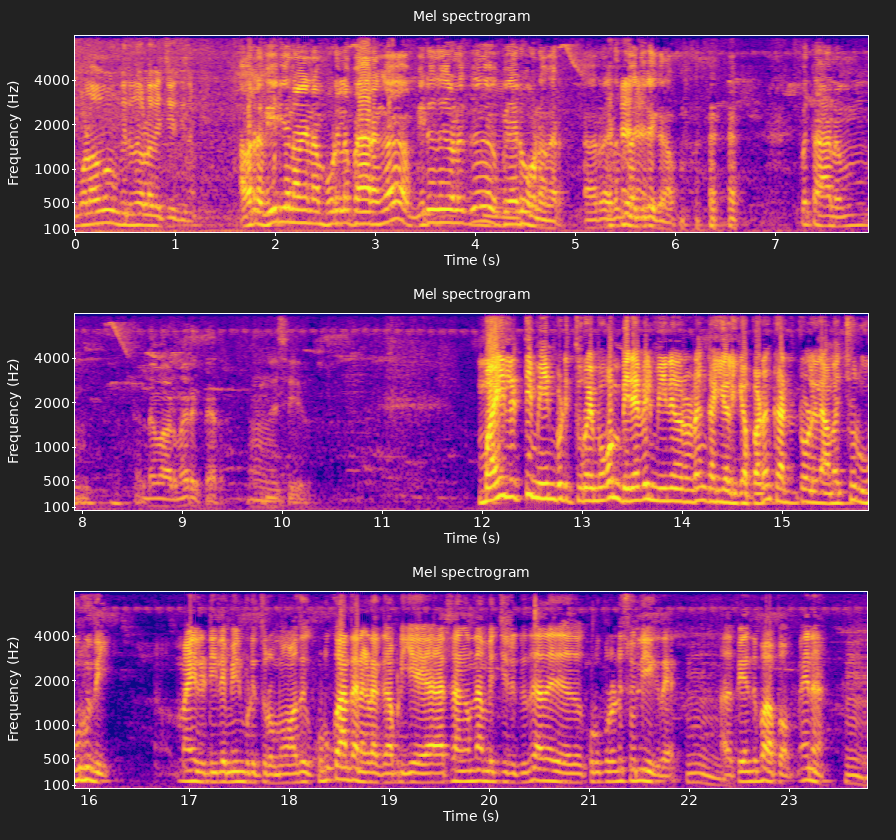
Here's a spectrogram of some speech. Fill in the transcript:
இவ்வளவு விருதோட வச்சிருக்கணும். அவரோட வீடியோ நாங்க நான் போடல பாருங்க. விருதுகளுக்கு பேர் போனவர். அவர் எடுத்து வச்சிருக்கிறோம். இப்ப தானும் தண்டவாடு மாதிரி இருக்காரு. ம். மயிலிட்டி மீன்பிடி துறைமுகம் விரைவில் மீனவரிடம் கையளிக்கப்படும். கடற்றொழில் அமைச்சர் உறுதி. மயிலிட்டியில மீன்பிடி துறைமுகம். அது கொடுக்காத கிடக்கு. அப்படியே அரசாங்கம் தான் வச்சிருக்குது. அதை கொடுக்குறேன்னு சொல்லியிருக்கிறேன். அதை பேருந்து பார்ப்போம். என்ன? ம்.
